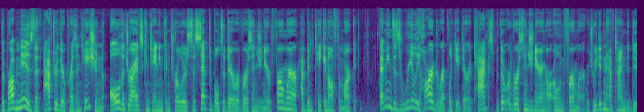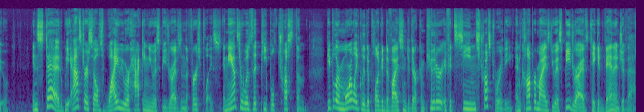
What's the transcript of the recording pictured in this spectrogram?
The problem is that after their presentation, all the drives containing controllers susceptible to their reverse engineered firmware have been taken off the market. That means it's really hard to replicate their attacks without reverse engineering our own firmware, which we didn't have time to do. Instead, we asked ourselves why we were hacking USB drives in the first place, and the answer was that people trust them. People are more likely to plug a device into their computer if it seems trustworthy, and compromised USB drives take advantage of that.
